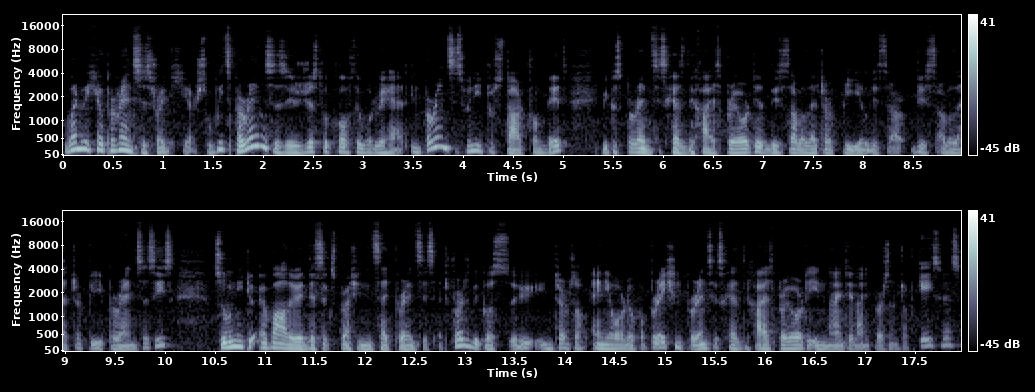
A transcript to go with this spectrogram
when we have parentheses right here. So with parentheses, just look closely what we had. In parentheses, we need to start from this because parentheses has the highest priority. This is our letter P, this are this is our letter P parentheses. So we need to evaluate this expression inside parentheses at first because uh, in terms of any order of operation, parentheses has the highest priority in 99% of cases.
